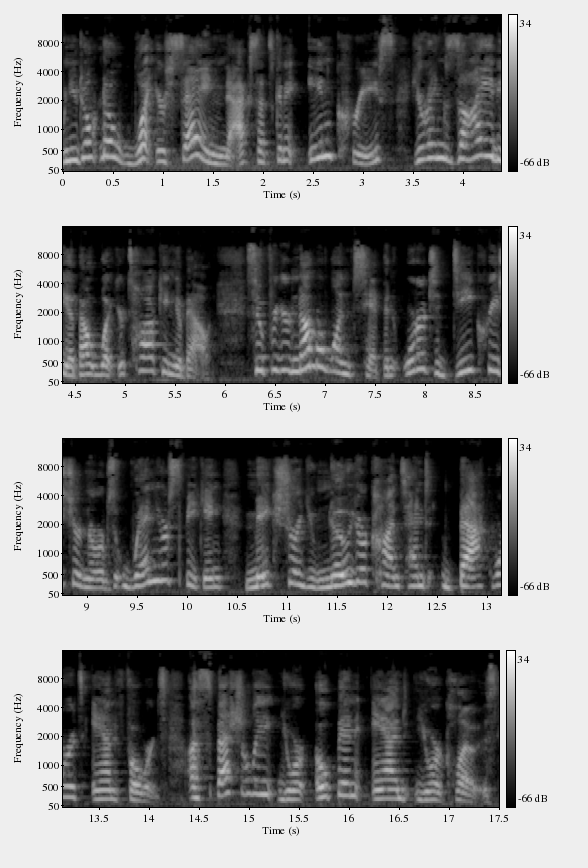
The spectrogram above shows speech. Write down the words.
When you don't know what you're saying next, that's going to increase your anxiety about what you're talking about. So for your number one tip, in order to decrease your nerves when you're speaking, make sure you know your content backwards and forwards, especially your open and your close.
